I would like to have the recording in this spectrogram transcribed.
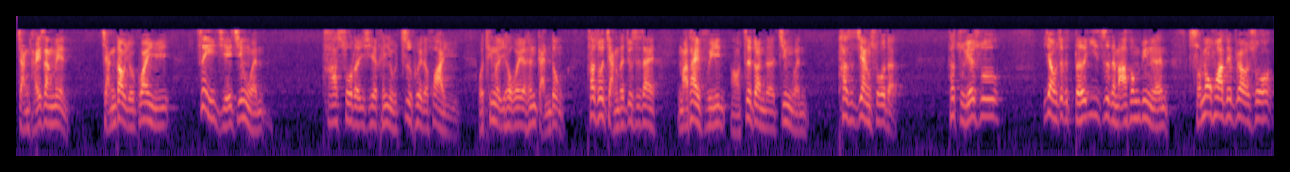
讲台上面讲到有关于这一节经文，他说的一些很有智慧的话语。我听了以后，我也很感动。他所讲的就是在马太福音啊这段的经文，他是这样说的：他主耶稣要这个得医治的麻风病人，什么话都不要说，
